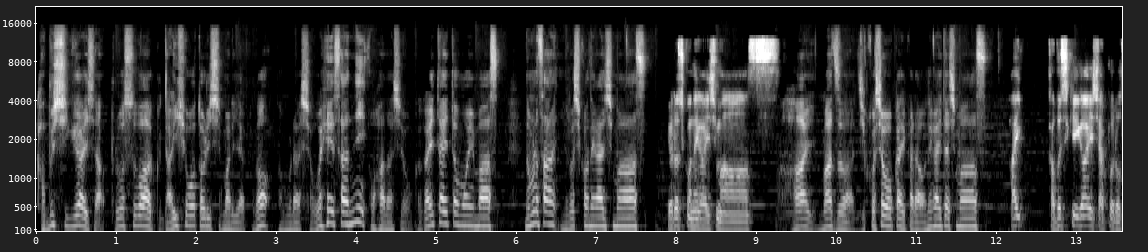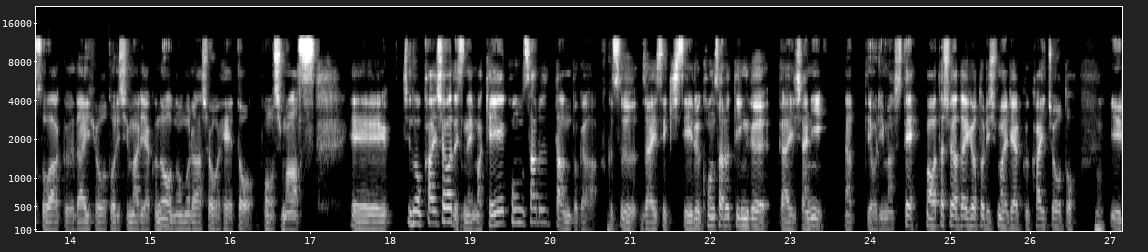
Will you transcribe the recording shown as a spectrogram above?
株式会社プロスワーク代表取締役の野村翔平さんにお話を伺いたいと思います。野村さん、よろしくお願いします。よろしくお願いします。はい、まずは自己紹介からお願いいたします。はい。株式会社プロスワーク代表取締役の野村翔平と申します。えーうちの会社はですね、まあ、経営コンサルタントが複数在籍しているコンサルティング会社になっておりまして、まあ、私は代表取締役会長という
